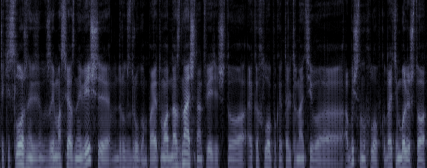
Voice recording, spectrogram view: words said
Такие сложные взаимосвязанные вещи друг с другом, поэтому однозначно ответить, что эко-хлопок – это альтернатива обычному хлопку, да, тем более, что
